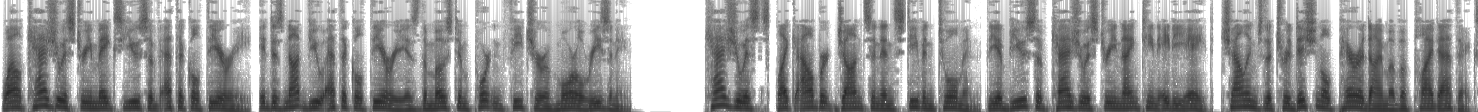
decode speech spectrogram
While casuistry makes use of ethical theory, it does not view ethical theory as the most important feature of moral reasoning. Casuists, like Albert Jonsen and Stephen Toulmin The Abuse of Casuistry 1988, challenge the traditional paradigm of applied ethics.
